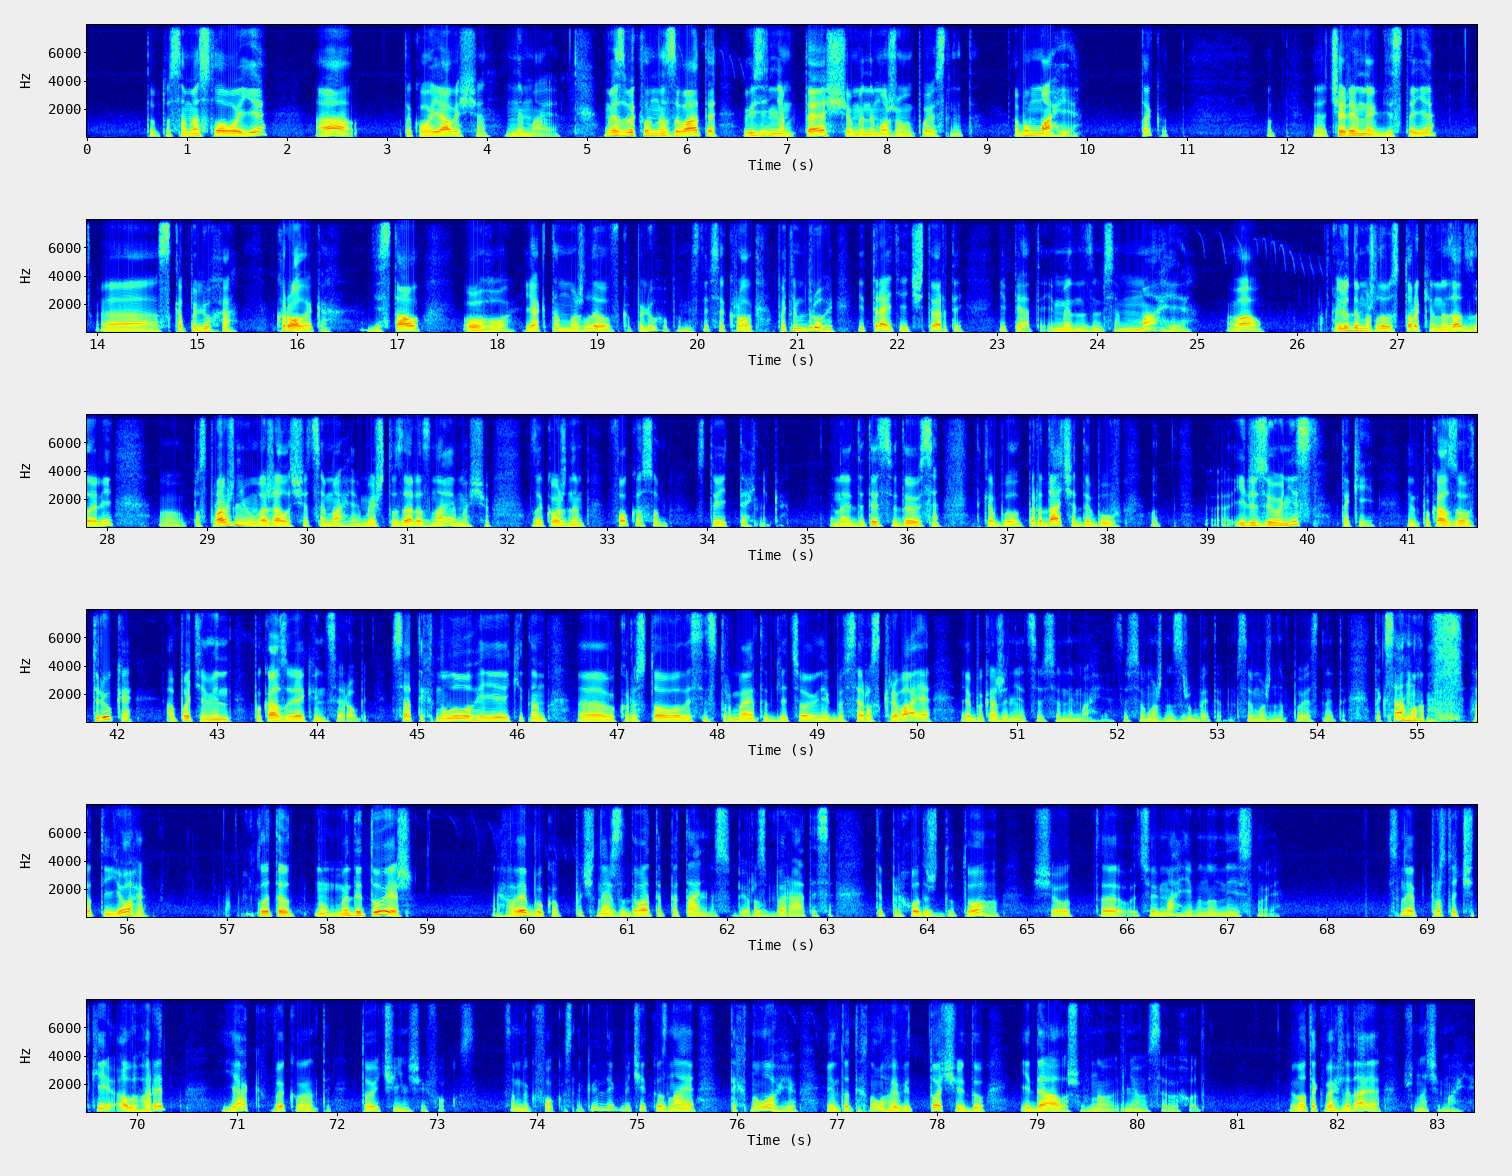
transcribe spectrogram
Тобто саме слово є, а такого явища немає. Ми звикли називати везінням те, що ми не можемо пояснити. Або магія. Так от, от е, чарівник дістає е, з капелюха кролика. Дістав. Ого, як там можливо в капелюху помістився кролик. Потім другий, і третій, і четвертий, і п'ятий. І ми називаємося магія. Вау! Люди, можливо, 100 років назад взагалі по-справжньому вважали, що це магія. Ми ж то зараз знаємо, що за кожним фокусом стоїть техніка. Я навіть в дитинстві дивився, така була передача, де був от, е, ілюзіоніст такий. Він показував трюки, а потім він показує, як він це робить. Вся технологія, які там е, використовувались, інструменти для цього, він якби все розкриває, якби каже, ні, це все не магія, це все можна зробити, все можна пояснити. Так само, от йоги, коли ти от, ну, медитуєш, глибоко починаєш задавати питання собі, розбиратися, ти приходиш до того, що от, е, цієї магії воно не існує. Існує просто чіткий алгоритм, як виконати той чи інший фокус. Саме як фокусник. Він якби чітко знає технологію, він ту технологію відточує до ідеалу, щоб воно в нього все виходило. І воно так виглядає, що наче магія.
